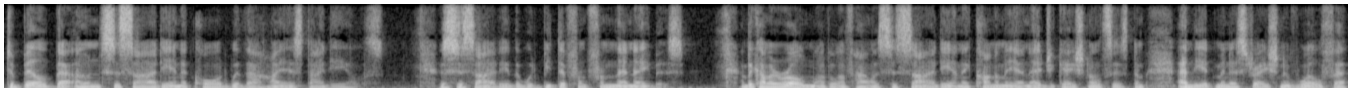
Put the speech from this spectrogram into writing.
to build their own society in accord with their highest ideals. A society that would be different from their neighbors and become a role model of how a society, an economy, an educational system, and the administration of welfare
